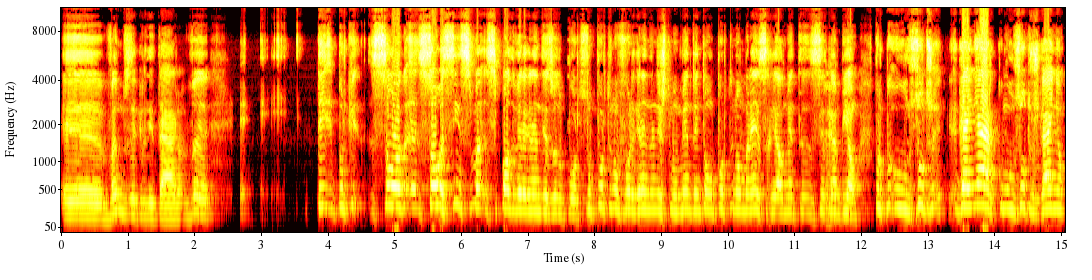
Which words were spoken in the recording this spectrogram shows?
Eh, vamos acreditar. va- eh, porque só, só assim se, se pode ver a grandeza do Porto. Se o Porto não for grande neste momento, então o Porto não merece realmente ser É. campeão. Porque os outros, ganhar como os outros ganham,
